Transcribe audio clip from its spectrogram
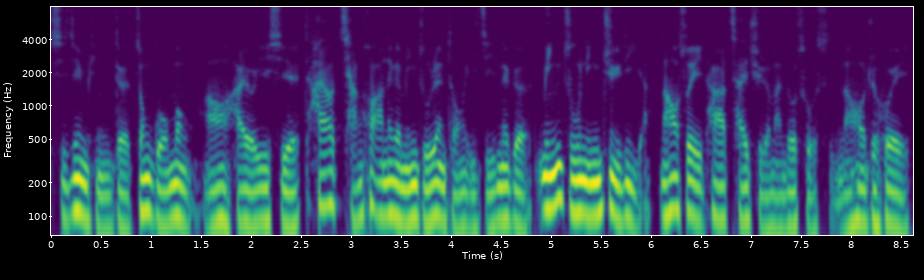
习近平的中国梦，然后还有一些还要强化那个民族认同以及那个民族凝聚力啊，然后所以他采取了蛮多措施，然后就会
